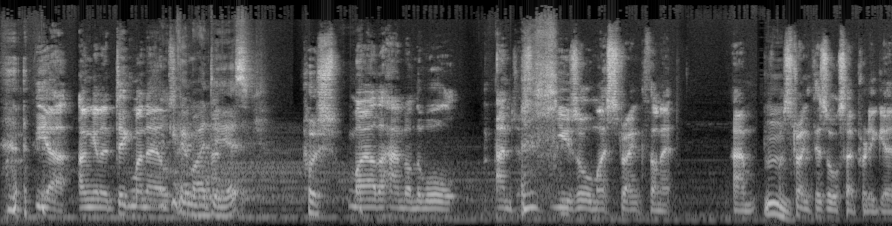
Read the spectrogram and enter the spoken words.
yeah, I'm going to dig my nails. Give him ideas. push my other hand on the wall and just use all my strength on it. Um, My strength is also pretty good.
